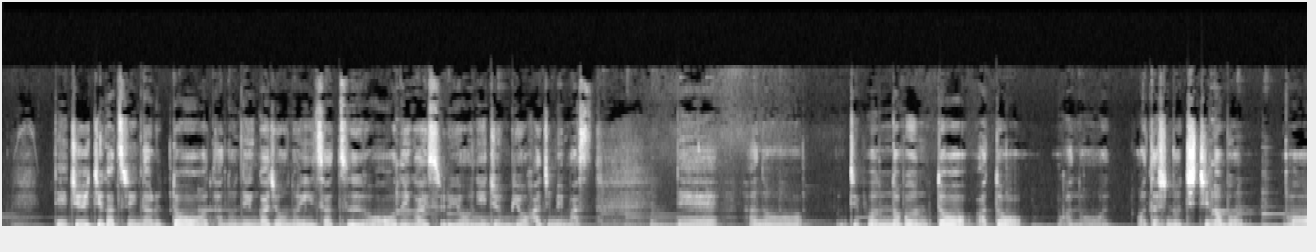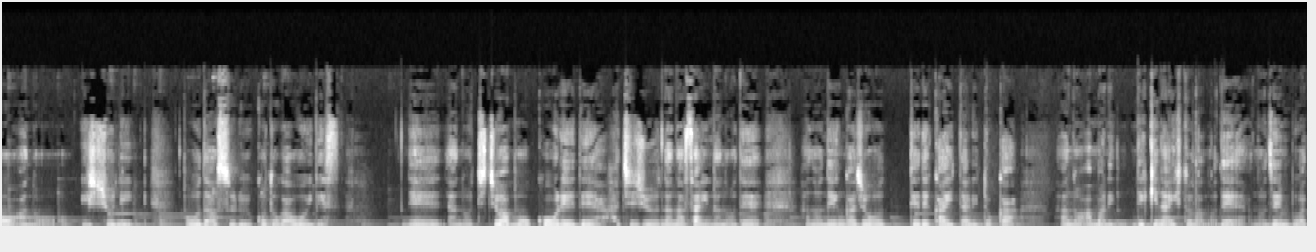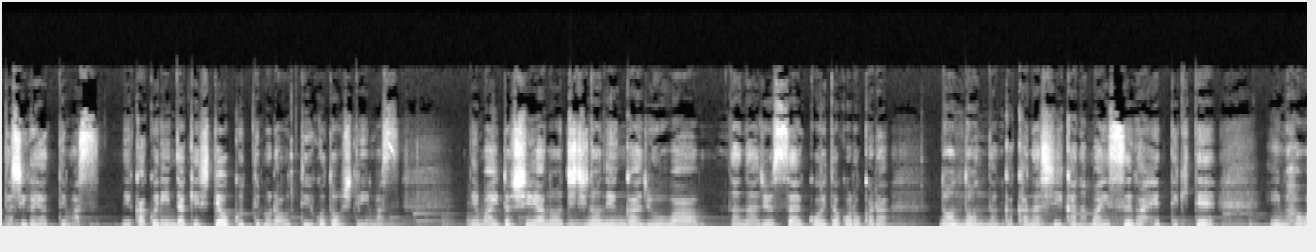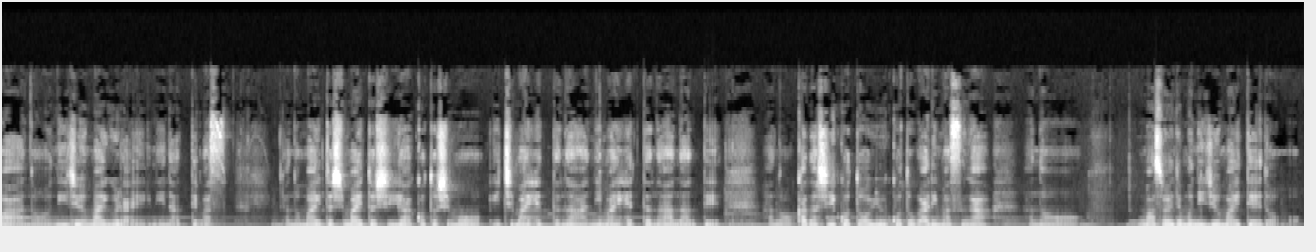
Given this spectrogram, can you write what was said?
で11月になるとあの年賀状の印刷をお願いするように準備を始めます。であの自分の分とあとあの私の父の分もあの一緒にオーダーすることが多いです。であの父はもう高齢で87歳なのであの年賀状を手で書いたりとかあのあまりできない人なのであの全部私がやってます。で確認だけして送ってもらうっていうことをしています。で毎年あの父の年賀状は70歳超えた頃からどんどんなんか悲しいかな枚数が減ってきて今はあの20枚ぐらいになってます。あの毎年毎年や今年も1枚減ったな2枚減ったななんてあの悲しいことを言うことがありますがあの、まあ、それでも20枚程度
